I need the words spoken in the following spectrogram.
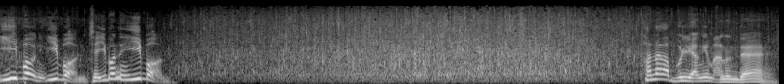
2번 2번. 자 이번엔 2번. 하나가 물량이 많은데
